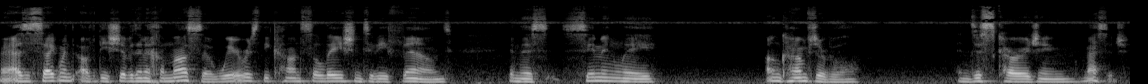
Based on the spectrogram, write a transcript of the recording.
As a segment of the Shiva Nechamasa, where is the consolation to be found in this seemingly uncomfortable and discouraging message?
